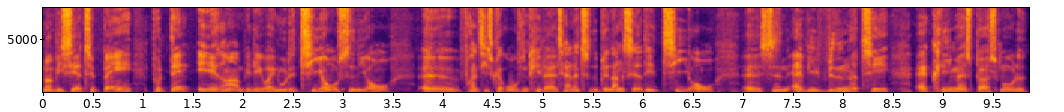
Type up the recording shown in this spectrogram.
når vi ser tilbage på den æra, vi lever i nu, er det 10 år siden i år, øh, Franziska Rosenkilde Alternativet blev lanceret, det i 10 år øh, siden. Er vi vidner til, at klimaspørgsmålet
